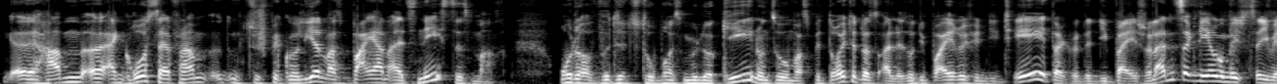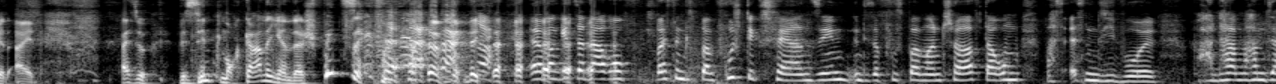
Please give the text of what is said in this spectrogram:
äh, haben, äh, einen Großteil von haben, um zu spekulieren, was Bayern als nächstes macht. Oder wird jetzt Thomas Müller gehen und so? Und was bedeutet das alles? Und die bayerische Identität, da könnte die bayerische Landesregierung mischt sich mit ein. Also, wir sind noch gar nicht an der Spitze. Man geht dann darauf, weiß nicht, beim Frühstücksfernsehen in dieser Fußballmannschaft, darum, was essen sie wohl? Boah, und haben, haben sie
